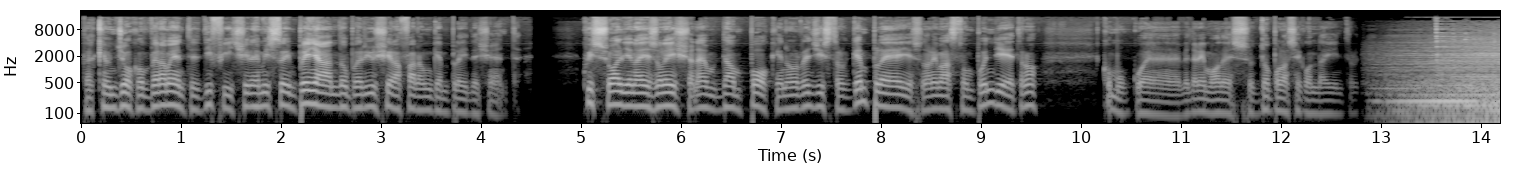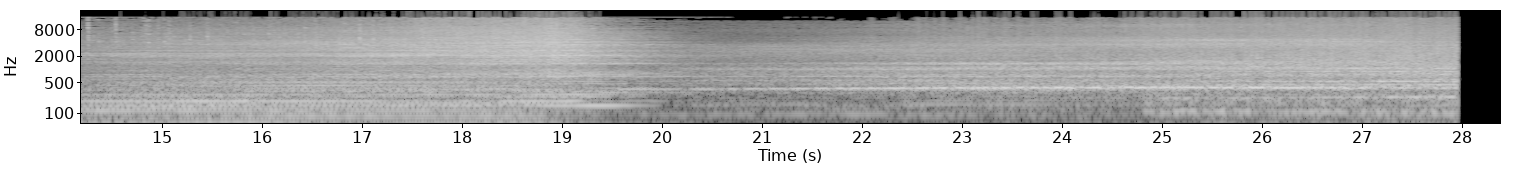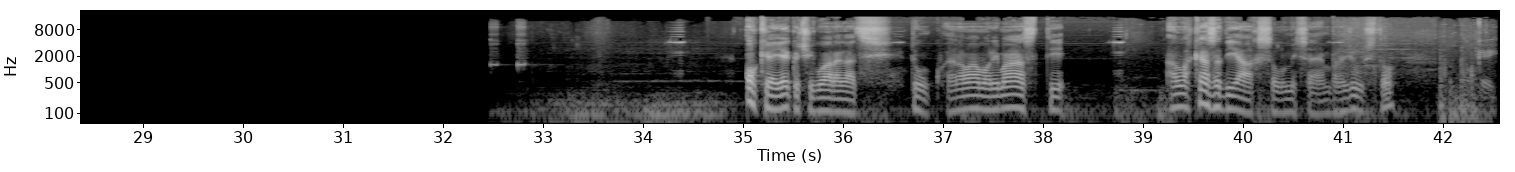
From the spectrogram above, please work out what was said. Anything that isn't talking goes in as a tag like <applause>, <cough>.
perché è un gioco veramente difficile, mi sto impegnando per riuscire a fare un gameplay decente. Qui su Alien Isolation è da un po' che non registro il gameplay e sono rimasto un po' indietro. Comunque vedremo adesso dopo la seconda intro. Ok, eccoci qua ragazzi. Dunque, eravamo rimasti alla casa di Axel, mi sembra, giusto? Ok,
